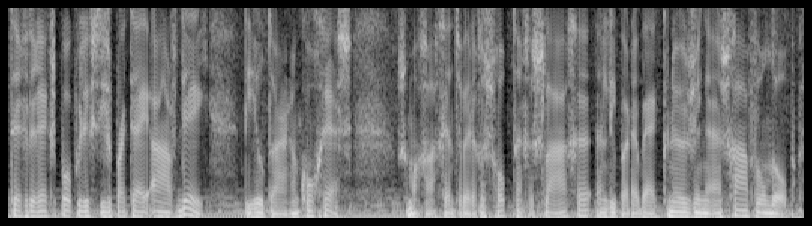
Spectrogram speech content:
tegen de rechtspopulistische partij AFD. Die hield daar een congres. Sommige agenten werden geschopt en geslagen... en liepen daarbij kneuzingen en schaafwonden op.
